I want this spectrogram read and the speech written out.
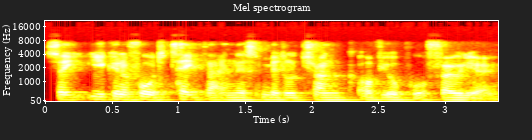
So you can afford to take that in this middle chunk of your portfolio.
